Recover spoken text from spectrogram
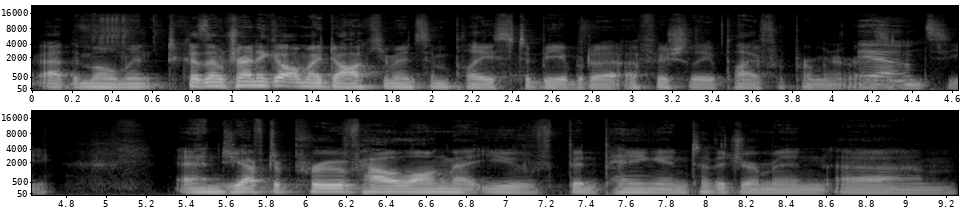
at the moment because I'm trying to get all my documents in place to be able to officially apply for permanent residency. Yeah. residency. And you have to prove how long that you've been paying into the German um,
